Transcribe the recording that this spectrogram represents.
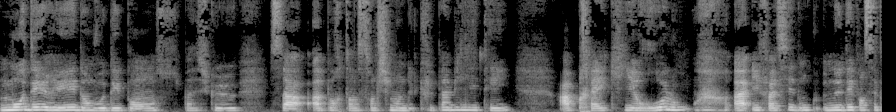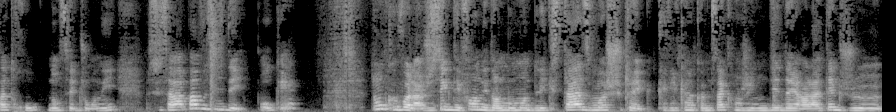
modéré dans vos dépenses parce que ça apporte un sentiment de culpabilité après qui est relou à effacer. Donc ne dépensez pas trop dans cette journée parce que ça va pas vous aider. Ok? Donc voilà, je sais que des fois on est dans le moment de l'extase. Moi je suis quelqu'un comme ça, quand j'ai une idée derrière la tête, je,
